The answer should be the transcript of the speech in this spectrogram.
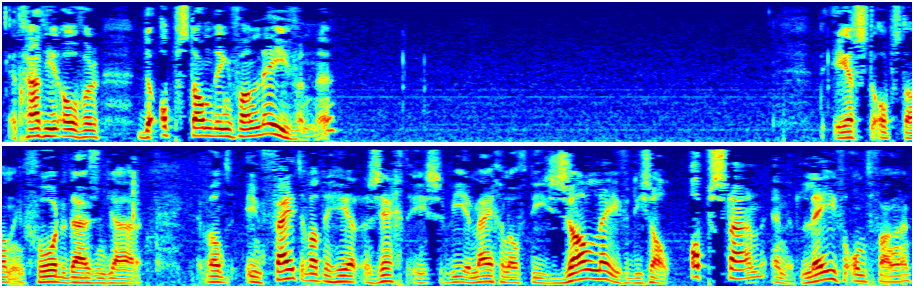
Het gaat hier over de opstanding van leven. Hè? De eerste opstanding voor de duizend jaren. Want in feite wat de Heer zegt is, wie in mij gelooft, die zal leven, die zal opstaan en het leven ontvangen,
